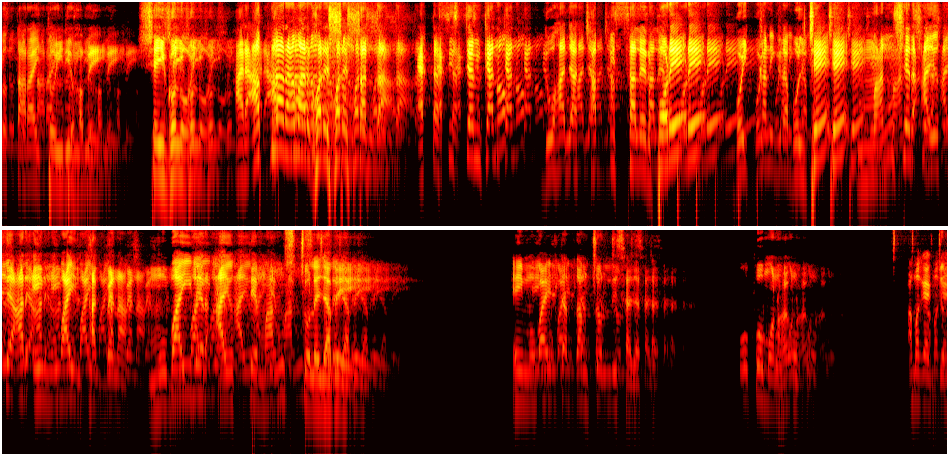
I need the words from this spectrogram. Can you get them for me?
তো তারাই তৈরি হবে। সেইগুলো আর আপনার আমার ঘরে একটা সিস্টেম কেন? সালের পরে বৈজ্ঞানিকরা বলছে, মানুষের আয়ত্তে আর এই মোবাইল থাকবে না। মোবাইলের আয়ত্তে মানুষ চলে যাবে। এই মোবাইলটার দাম চল্লিশ হাজার টাকা। ওপো মনে হয় ওপো। আমাকে একজন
